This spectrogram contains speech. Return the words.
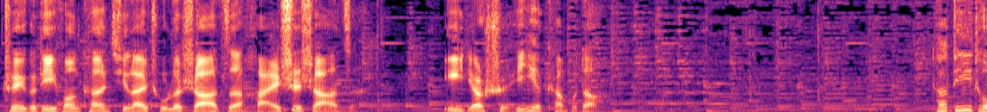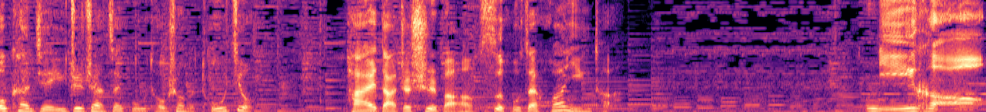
这个地方看起来除了沙子还是沙子。一点水也看不到。他低头看见一只站在骨头上的秃鹫，拍打着翅膀，似乎在欢迎他。你好，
